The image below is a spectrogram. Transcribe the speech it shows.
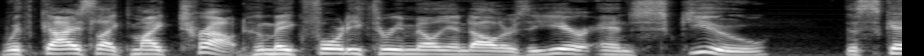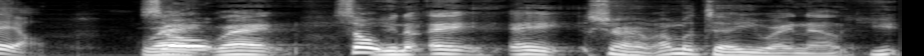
with guys like Mike Trout who make $43 million a year and skew the scale. So, right, right. So, you know, hey, hey, Sherm, I'm going to tell you right now. You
